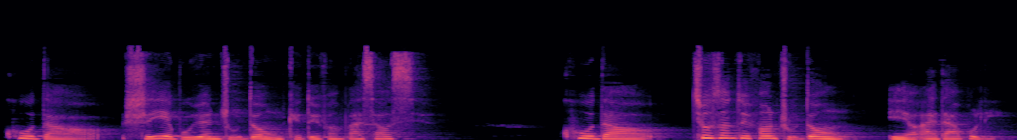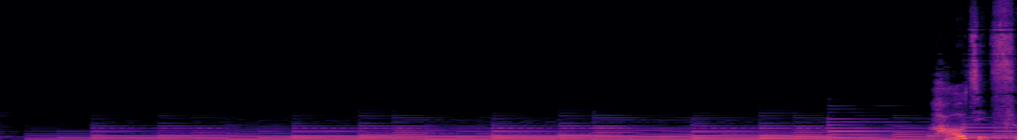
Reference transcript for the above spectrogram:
酷到谁也不愿主动给对方发消息，酷到就算对方主动，也要爱答不理。好几次，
